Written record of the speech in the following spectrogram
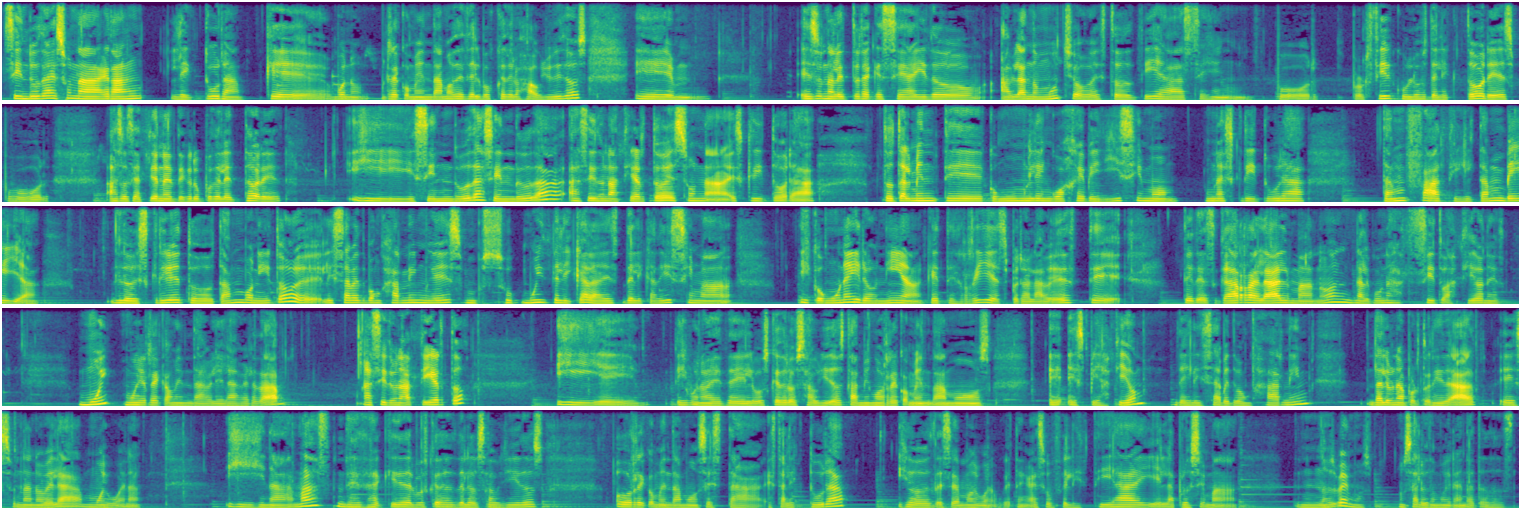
Sin duda es una gran lectura que, bueno, recomendamos desde el Bosque de los Aullidos. Eh, Es una lectura que se ha ido hablando mucho estos días por, por círculos de lectores, por asociaciones de grupos de lectores. Y sin duda, sin duda, ha sido un acierto. Es una escritora totalmente con un lenguaje bellísimo, una escritura tan fácil, tan bella. Lo escribe todo tan bonito. Elizabeth von Harning es muy delicada, es delicadísima y con una ironía que te ríes, pero a la vez te, te desgarra el alma, ¿no? En algunas situaciones. Muy, muy recomendable, la verdad. Ha sido un acierto. Y, y bueno, desde el bosque de los aullidos también os recomendamos eh, Expiación de Elizabeth von Harning. Dale una oportunidad, es una novela muy buena. Y nada más, desde aquí del bosque de los aullidos os recomendamos esta, esta lectura y os deseamos bueno, que tengáis un feliz día y en la próxima nos vemos. Un saludo muy grande a todos.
